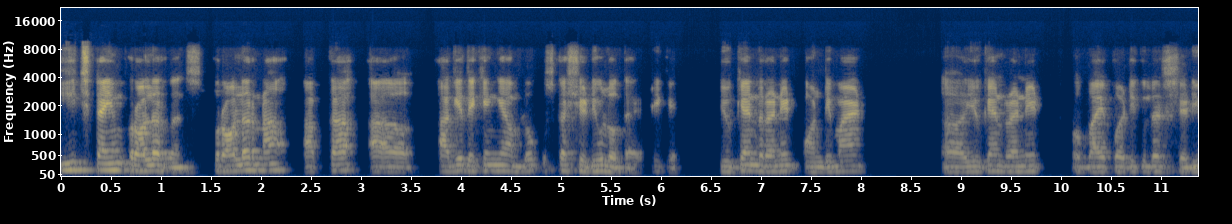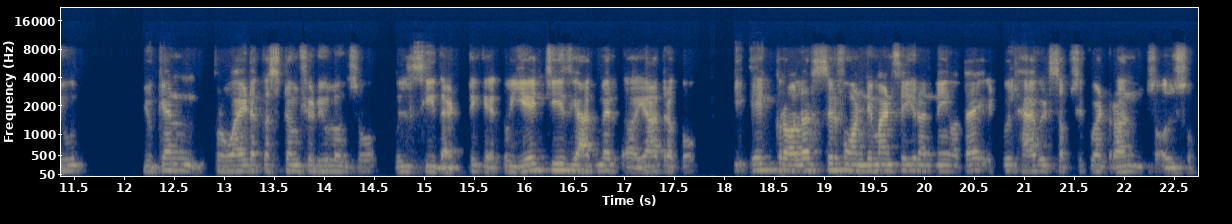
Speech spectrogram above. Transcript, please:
Each time crawler run crawler ना आपका uh, आगे देखेंगे हम लोग उसका शेड्यूल होता है ठीक है? You can run it on demand you can run it by particular schedule you can provide a custom schedule also will see that ठीक है? तो ये चीज़ याद में याद रखो कि एक क्रॉलर सिर्फ़ ऑन डिमांड से ही रन नहीं होता है it will have it subsequent run also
